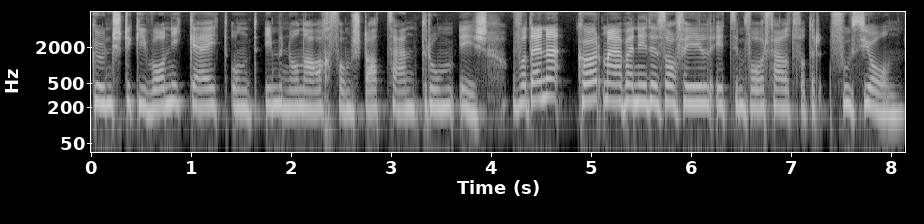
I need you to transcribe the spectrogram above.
günstige Wohnung geht und immer noch nach vom Stadtzentrum ist. Und von denen hört man eben nicht so viel jetzt im Vorfeld von der Fusion.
